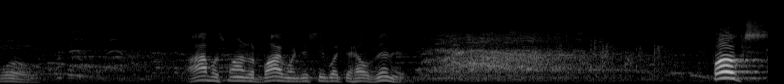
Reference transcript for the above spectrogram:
Whoa. I almost wanted to buy one just to see what the hell's in it. Folks,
